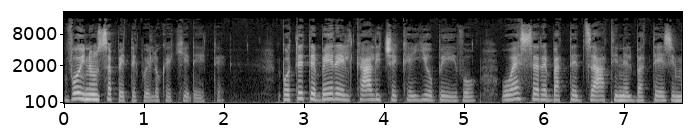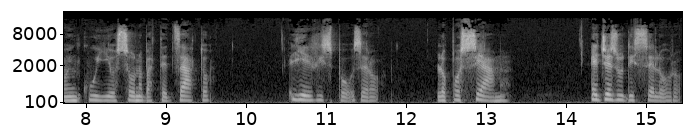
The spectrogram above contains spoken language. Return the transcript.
Voi non sapete quello che chiedete. Potete bere il calice che io bevo o essere battezzati nel battesimo in cui io sono battezzato? Gli risposero Lo possiamo. E Gesù disse loro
